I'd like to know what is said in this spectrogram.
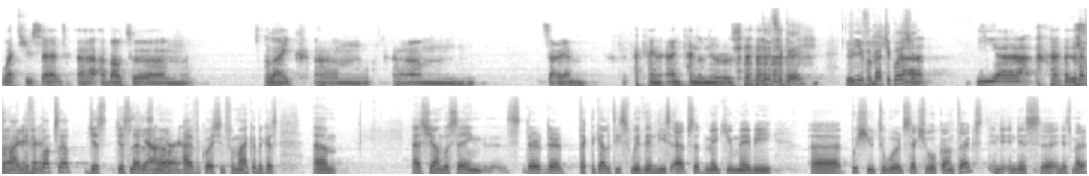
what you said uh, about um, like um, um, sorry I'm I kind of I'm kind of nervous. That's okay. You, you forgot your question. Yeah. Never mind. If it pops up, just just let yeah, us know. Yeah, yeah. I have a question for Maaike because, um, as Jean was saying, there there are technicalities within these apps that make you maybe uh, push you towards sexual context in the, in this uh, in this matter.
